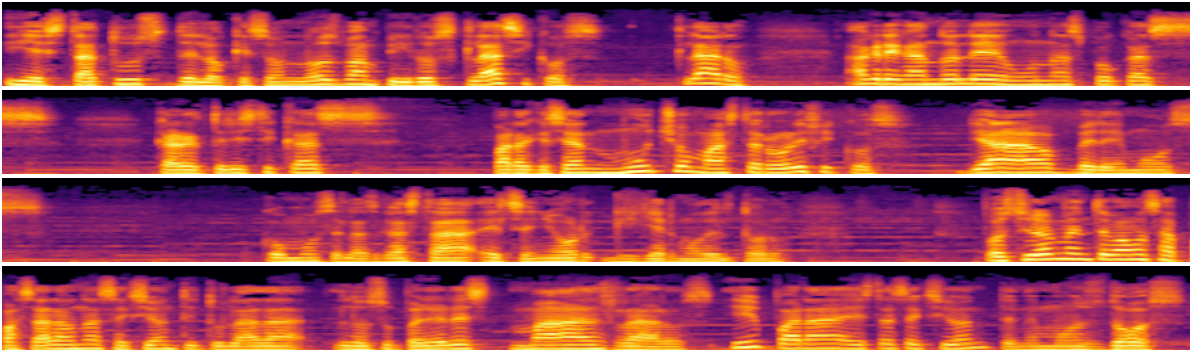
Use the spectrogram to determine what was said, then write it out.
y estatus de lo que son los vampiros clásicos, claro, agregándole unas pocas características para que sean mucho más terroríficos. Ya veremos cómo se las gasta el señor Guillermo del Toro. Posteriormente vamos a pasar a una sección titulada Los superhéroes más raros y para esta sección tenemos dos.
